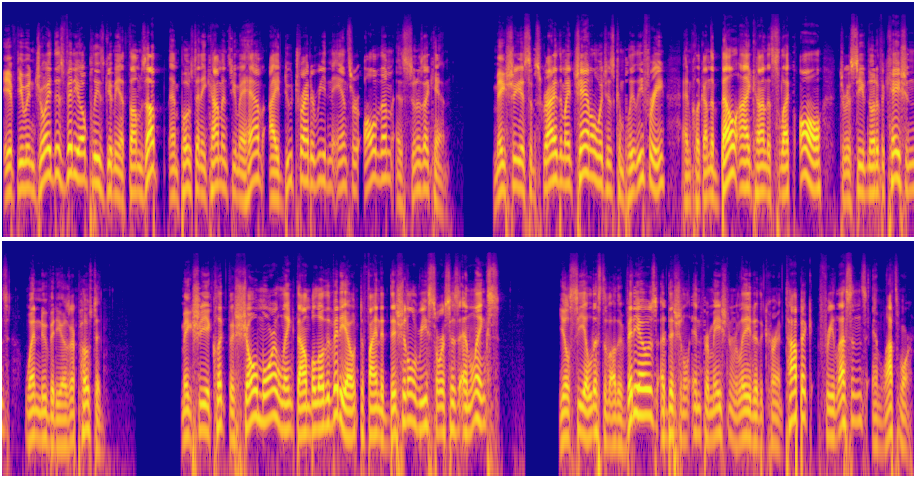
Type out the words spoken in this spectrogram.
If you enjoyed this video, please give me a thumbs up and post any comments you may have. I do try to read and answer all of them as soon as I can. Make sure you subscribe to my channel, which is completely free, and click on the bell icon to select all to receive notifications when new videos are posted. Make sure you click the Show More link down below the video to find additional resources and links. You'll see a list of other videos, additional information related to the current topic, free lessons, and lots more.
